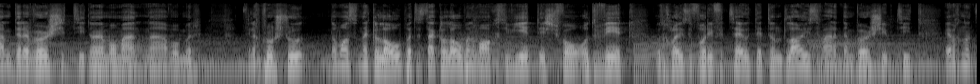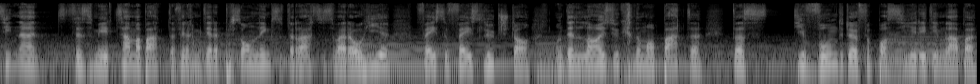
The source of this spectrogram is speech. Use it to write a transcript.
Während dieser Worship-Zeit noch einen Moment nehmen, wo wir, vielleicht brauchst du nochmal so einen Glauben, dass der Glaube nochmal aktiviert ist von, oder wird, oder Klaus vorhin erzählt hat. Und lass uns während der Worship-Zeit einfach noch Zeit nehmen, dass wir zusammen beten. Vielleicht mit dieser Person links oder rechts, das wäre auch hier face-to-face Leute stehen. Und dann lass uns wirklich nochmal beten, dass die Wunder dürfen passieren in deinem Leben.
